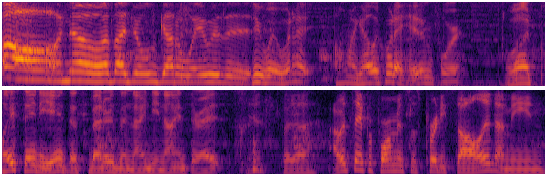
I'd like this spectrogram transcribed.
oh no, I thought Joel's got away with it. Dude, wait, what I? Oh my God, look what I hit him for. Well, I placed 88. That's better than 99th, right? Yeah, but uh, I would say performance was pretty solid. I mean,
